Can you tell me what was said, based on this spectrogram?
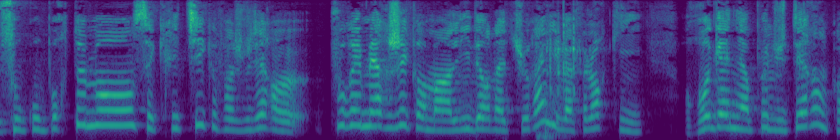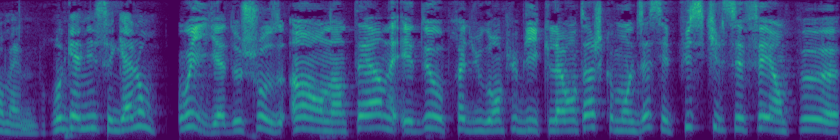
son comportement, ses critiques. Enfin, je veux dire, pour émerger comme un leader naturel, il va falloir qu'il regagne un peu du terrain quand même, regagner ses galons. Oui, il y a deux choses. Un, en interne et deux, auprès du grand public. L'avantage, comme on le disait, c'est puisqu'il s'est fait un peu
